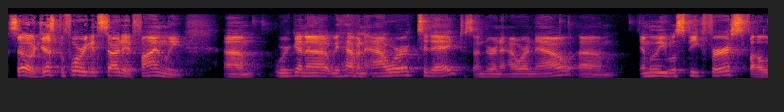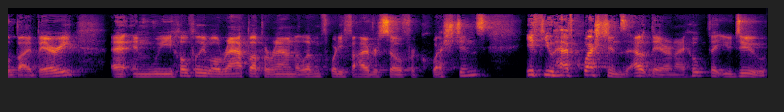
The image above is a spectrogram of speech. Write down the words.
So just before we get started, finally, um, we're gonna, we have an hour today, just under an hour now. Um, Emily will speak first, followed by Barry, and we hopefully will wrap up around 1145 or so for questions. If you have questions out there, and I hope that you do,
